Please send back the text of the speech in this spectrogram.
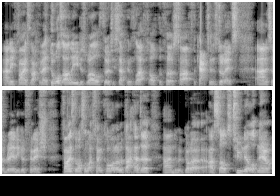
and he finds the back the net. Doubles our lead as well. 30 seconds left of the first half. The captain's done it and it's a really good finish finds the bottom left hand corner with that header, and we've got uh, ourselves 2 0 up now.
